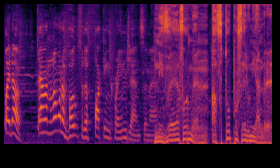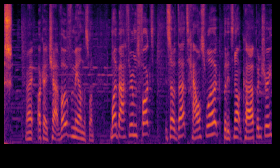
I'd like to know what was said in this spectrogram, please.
Wait, no. Damn it, I don't want to vote for the fucking cringe answer, man. Nivea for men. Αυτό που θέλουν οι άντρες. Right, okay, chat, vote for me on this one. My bathroom's fucked, so that's housework, but it's not carpentry.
